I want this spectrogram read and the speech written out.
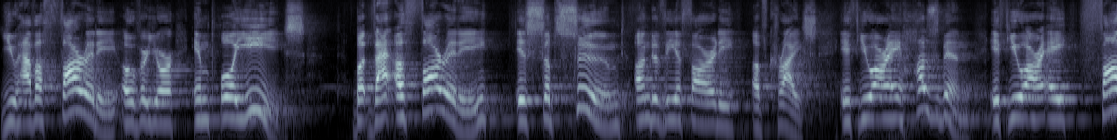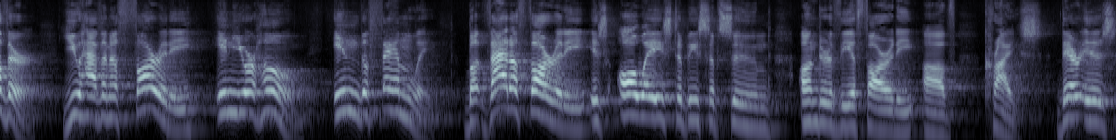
You have authority over your employees, but that authority is subsumed under the authority of Christ. If you are a husband, if you are a father, you have an authority in your home in the family. But that authority is always to be subsumed under the authority of Christ. There is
